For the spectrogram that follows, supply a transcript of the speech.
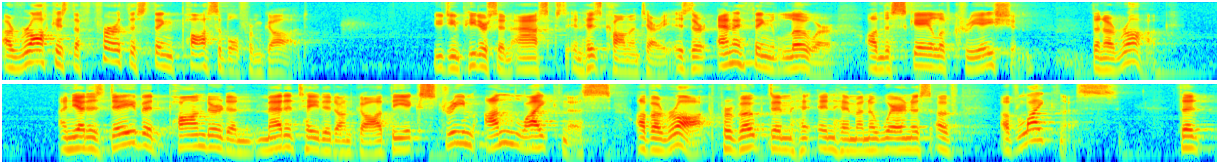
a rock is the furthest thing possible from God. Eugene Peterson asks in his commentary Is there anything lower on the scale of creation than a rock? And yet, as David pondered and meditated on God, the extreme unlikeness of a rock provoked him, in him an awareness of, of likeness. That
